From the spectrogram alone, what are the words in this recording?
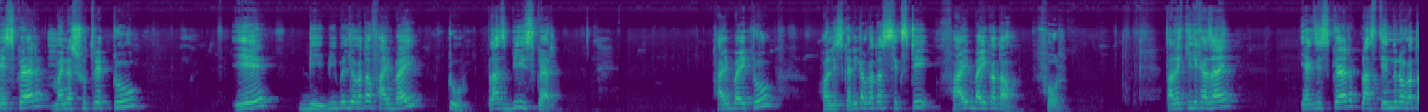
এ স্কোয়ার মাইনাস সূত্রের টু এ বি বি বলতে কত? Five by two plus B square five by two whole square equal কত? সিক্সটি ফাইভ বাই কত? ফোর তাহলে কী লেখা যায়? এক্স স্কোয়ার প্লাস তিন দুনো কত?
